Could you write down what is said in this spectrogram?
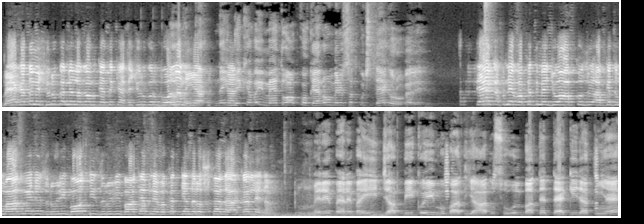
میں کہتا ہوں میں شروع کرنے لگا ہوں کہتے کیسے شروع کروں؟ بولنا نہیں ہے۔ آپ نہیں دیکھیں بھائی میں تو آپ کو کہہ رہا ہوں میرے ساتھ کچھ طے کرو پہلے۔ طے اپنے وقت میں جو آپ کو آپ کے دماغ میں جو ضروری بہت ہی ضروری بات ہے اپنے وقت کے اندر اس کا اظہار کر لینا۔ میرے پیارے بھائی جب بھی کوئی مبادیات اصول باتیں طے کی جاتی ہیں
